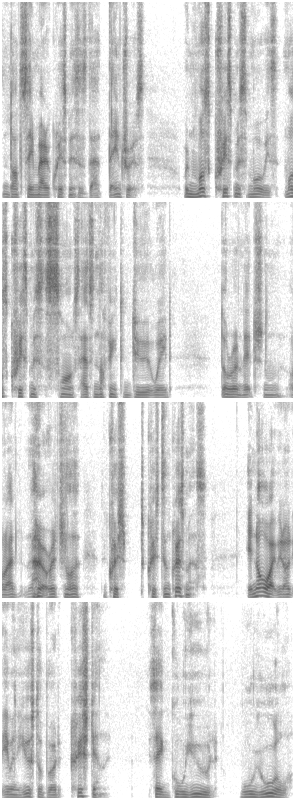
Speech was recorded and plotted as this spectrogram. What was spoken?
not saying Merry Christmas is that dangerous? When most Christmas movies, most Christmas songs has nothing to do with the religion or original Christian Christmas. In Norway, we don't even use the word Christian. We say God jul, God jul.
